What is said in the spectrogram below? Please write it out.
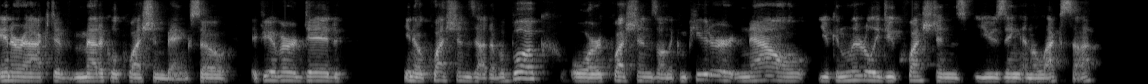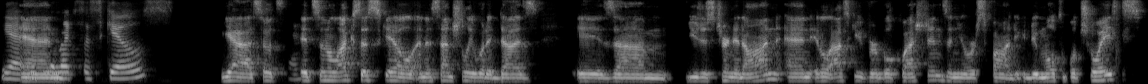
interactive medical question bank. So if you ever did you know questions out of a book or questions on the computer now you can literally do questions using an alexa. Yeah and alexa skills? Yeah so it's it's an alexa skill and essentially what it does is um, you just turn it on and it'll ask you verbal questions and you'll respond. You can do multiple choice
